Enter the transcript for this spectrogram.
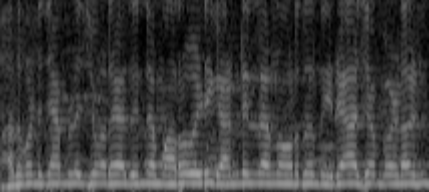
അതുകൊണ്ട് ഞാൻ വിളിച്ചു പറയാം അതിന്റെ മറുപടി കണ്ടില്ല എന്ന് ഓർത്ത് നിരാശപ്പെടണ്ട.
